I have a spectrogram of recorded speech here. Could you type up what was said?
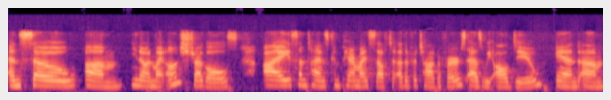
And so, um, you know, in my own struggles, I sometimes compare myself to other photographers, as we all do. And um,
